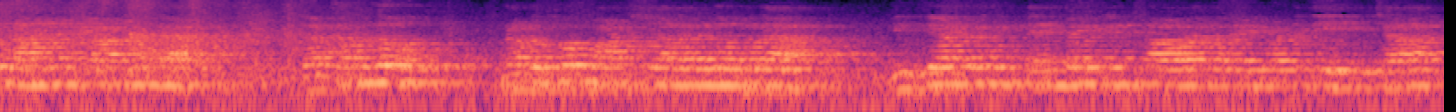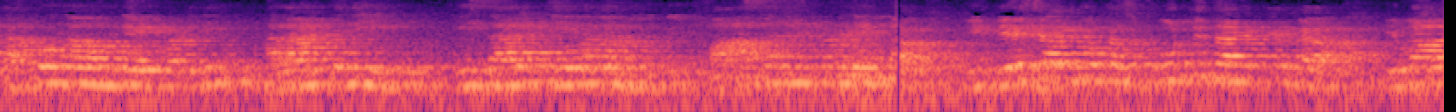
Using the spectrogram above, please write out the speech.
స్థానం కాకుండా గతంలో ప్రభుత్వ పాఠశాలల్లో కూడా విద్యార్థులకు టెన్ బై టెన్ రావడం అనేటువంటిది చాలా తక్కువగా ఉండేటువంటిది. అలాంటిది ఈసారి కేవలం పాస్ అనేటువంటి ఈ దేశానికి ఒక స్ఫూర్తిదాయకంగా ఇవాళ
